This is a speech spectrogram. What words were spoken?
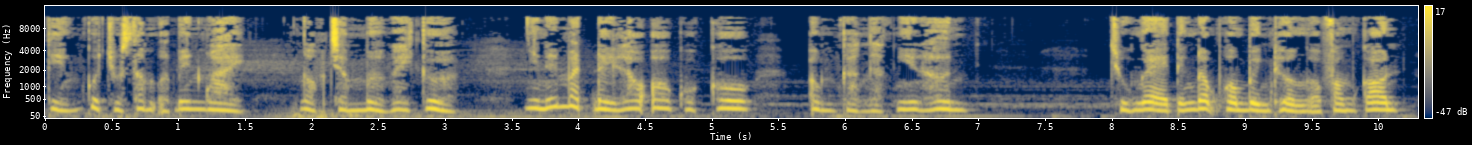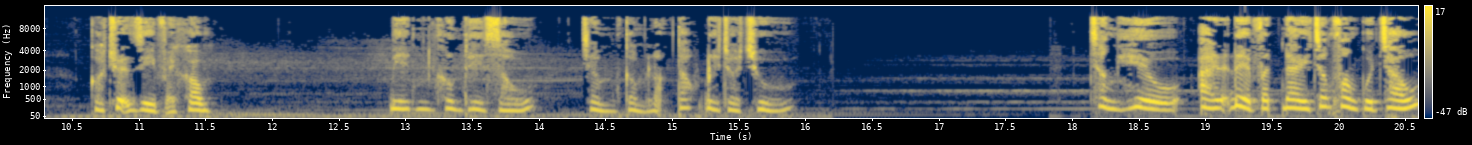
Tiếng của chú Sâm ở bên ngoài, Ngọc Trâm mở ngay cửa, nhìn đến mặt đầy lo âu của cô, ông càng ngạc nhiên hơn. Chú nghe tiếng động không bình thường ở phòng con, có chuyện gì phải không? Biết không thể giấu, Trầm cầm lọn tóc đưa cho chú. Chẳng hiểu ai đã để vật này trong phòng của cháu.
